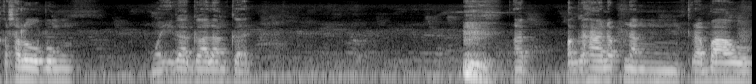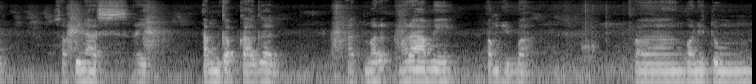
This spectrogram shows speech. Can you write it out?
kasalubong mo igagalang ka at paghahanap ng trabaho sa Pinas ay tanggap kagad at mar- marami pang iba pang ganitong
